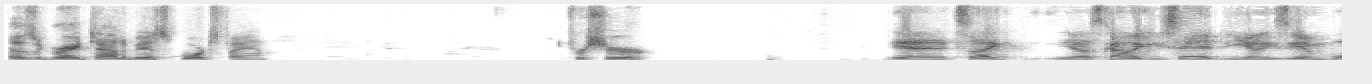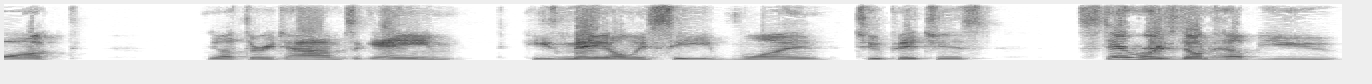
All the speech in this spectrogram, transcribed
that was a great time to be a sports fan, for sure. Yeah, it's like you know, it's kind of like you said. You know, he's getting walked, you know, three times a game. He may only see one, two pitches. Steroids don't help you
